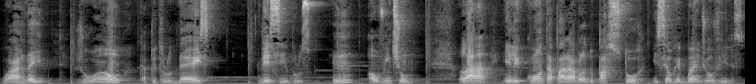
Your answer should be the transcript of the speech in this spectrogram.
Guarda aí. João, capítulo 10, versículos 1 ao 21. Lá ele conta a parábola do pastor e seu rebanho de ovelhas.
